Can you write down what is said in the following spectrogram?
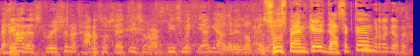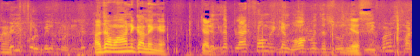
पहला रेस्टोरेशन 1837 और 38 में किया गया अंग्रेज़ों के शूज़ पहन के जा सकते हैं? ऊपर तक जा सकते हैं। बिल्कुल बिल्कुल। अच्छा वहाँ निकालेंगे। The shoes Yes. and slippers, but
